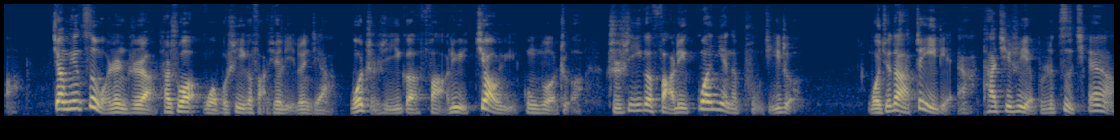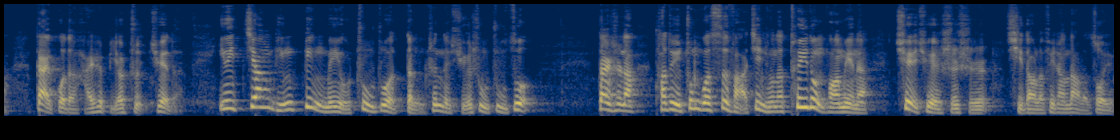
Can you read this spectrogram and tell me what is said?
啊。江平自我认知啊，他说：“我不是一个法学理论家，我只是一个法律教育工作者，只是一个法律观念的普及者。”我觉得啊，这一点啊，他其实也不是自谦啊，概括的还是比较准确的。因为江平并没有著作等身的学术著作，但是呢，他对中国司法进程的推动方面呢，确确实实起到了非常大的作用。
